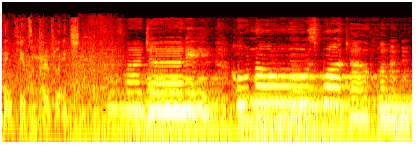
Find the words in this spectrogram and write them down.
Thank you. It's a privilege. This is my journey knows what I find.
